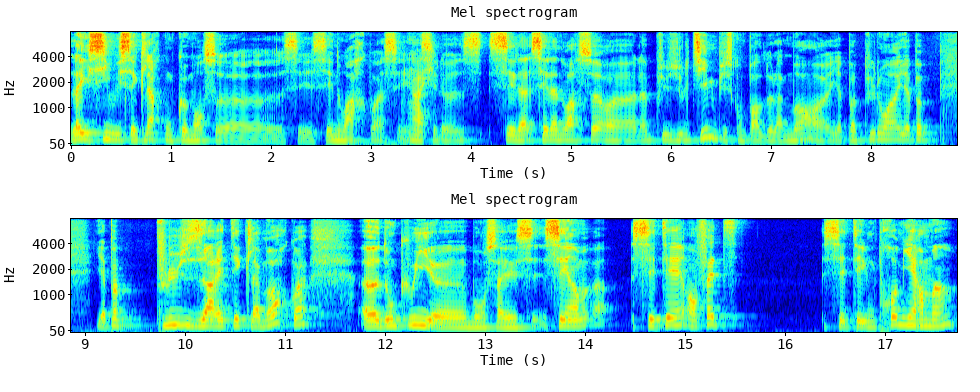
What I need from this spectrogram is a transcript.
Là ici, oui, c'est clair qu'on commence, euh, c'est noir quoi. C'est la, la, noirceur la plus ultime puisqu'on parle de la mort. Il n'y a pas plus loin, il n'y a pas, il a pas plus arrêté que la mort quoi. Euh, donc oui, euh, bon, c'est c'était en fait, c'était une première main.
